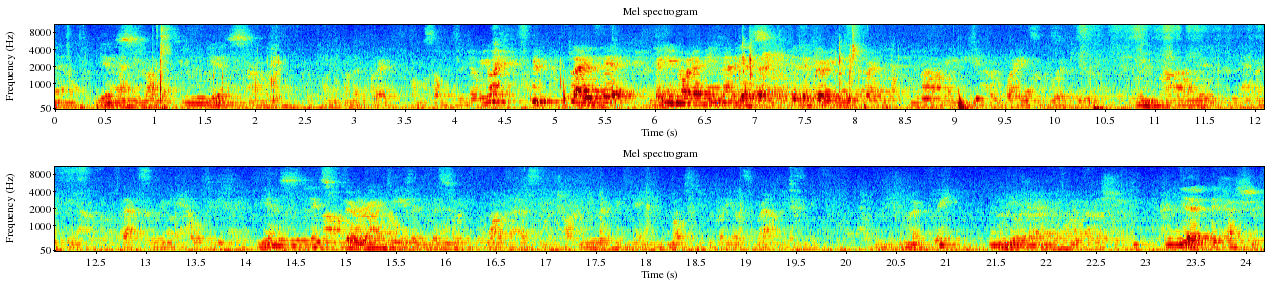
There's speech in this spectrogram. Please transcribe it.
Now, and yes, trust. yes, Um, looking at one of the great ensembles in WA players there, but you know what I mean. That, Yes, that there's very different, um, different ways of working, Mm, um, and I think that's really healthy. Yes, it's um, very the healthy. idea that there's sort of one person who taught knew everything and most everybody else around. Hopefully. Yeah, it has shifted.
